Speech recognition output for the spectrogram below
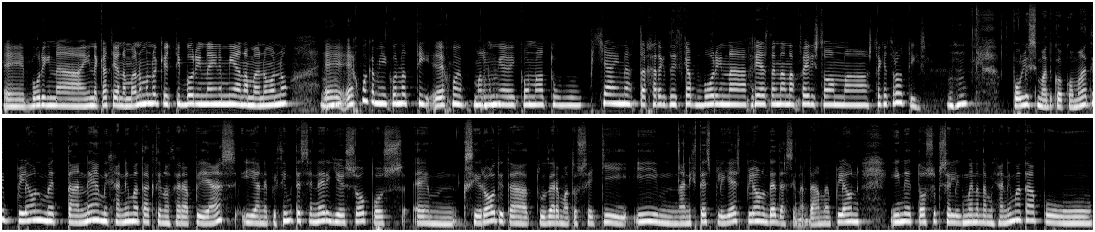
ε, μπορεί να είναι κάτι αναμενόμενο και τι μπορεί να είναι μη αναμενομενο Ε, έχουμε καμία εικόνα, τι, έχουμε μάλλον μια εικόνα του ποια είναι τα χαρακτηριστικά που μπορεί να χρειάζεται να αναφέρει στον, στο γιατρό της. Πολύ σημαντικό κομμάτι. Πλέον με τα νέα μηχανήματα ακτινοθεραπείας, οι ανεπιθύμητες ενέργειες όπως ε, ξηρότητα του δέρματος εκεί ή ανοιχτές πληγές πλέον δεν τα συναντάμε. Πλέον είναι τόσο εξελιγμένα τα μηχανήματα που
